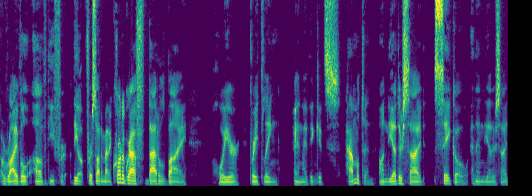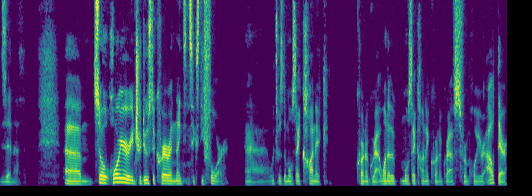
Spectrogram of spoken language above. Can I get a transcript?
arrival of the fir- the first automatic chronograph, battled by Heuer, Breitling, and I think it's Hamilton. On the other side, Seiko, and then the other side, Zenith. Um, so Heuer introduced the Carrera in 1964, uh, which was the most iconic chronograph, one of the most iconic chronographs from Heuer out there.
